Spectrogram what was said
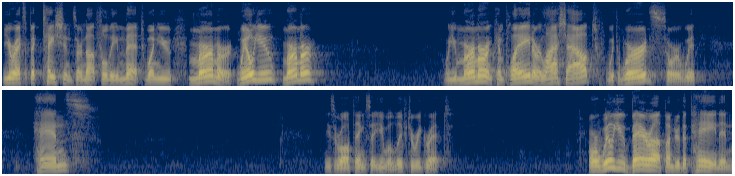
your expectations are not fully met, when you murmur, will you murmur? Will you murmur and complain or lash out with words or with hands? These are all things that you will live to regret. Or will you bear up under the pain and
